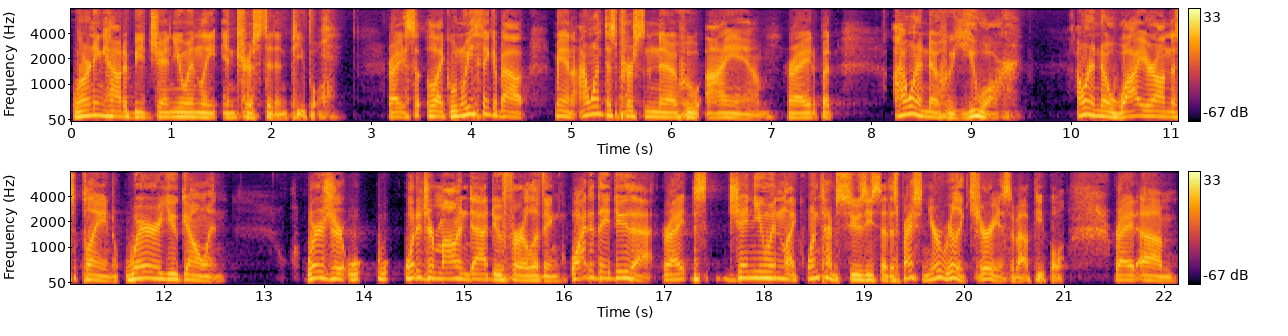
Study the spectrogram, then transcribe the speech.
learning how to be genuinely interested in people. Right. So like when we think about, man, I want this person to know who I am. Right. But I want to know who you are. I want to know why you're on this plane. Where are you going? Where's your, what did your mom and dad do for a living? Why did they do that? Right? Just genuine, like one time Susie said this, Bryson, you're really curious about people, right? Um,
